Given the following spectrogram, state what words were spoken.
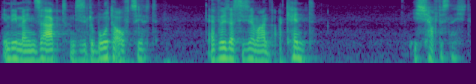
indem er ihn sagt und diese Gebote aufzählt. Er will, dass dieser Mann erkennt, ich schaffe es nicht.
